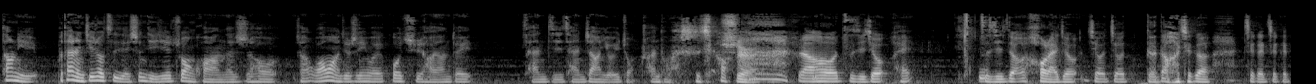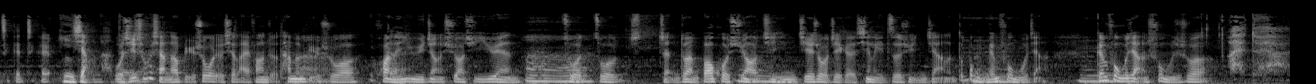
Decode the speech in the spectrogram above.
当你不太能接受自己的身体一些状况的时候，往往就是因为过去好像对残疾残障有一种传统的视角，是，然后自己就哎。自己就后来就就就得到这个这个这个这个这个影响了。我其实会想到，比如说我有些来访者，他们比如说患了抑郁症，需要去医院嗯做做诊断，包括需要进行接受这个心理咨询这样的，都不敢跟父母讲，跟父母讲，父母就说哎，对啊，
